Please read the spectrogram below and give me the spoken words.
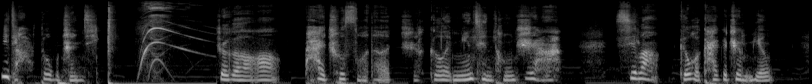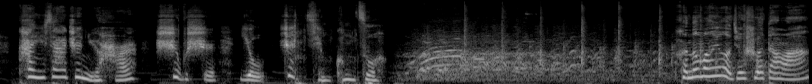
一点都不正经。这个派出所的这各位民警同志啊，希望给我开个证明，看一下这女孩是不是有正经工作。很多网友就说到啊。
